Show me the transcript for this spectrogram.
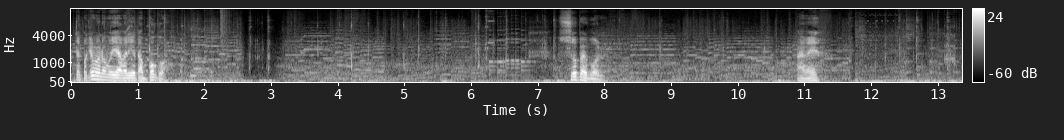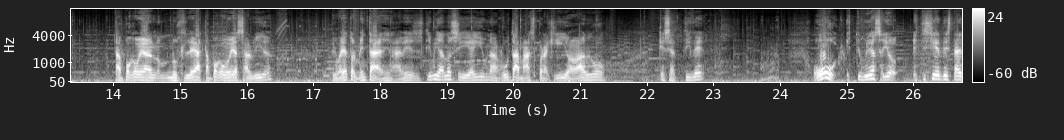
Este Pokémon no me voy a valer tampoco. Super Bowl. A ver. Tampoco voy a nuclear, tampoco me voy a salvar. Pero vaya tormenta A ver, estoy mirando si hay una ruta más por aquí o algo que se active. ¡Oh! Este hubiera salido. Este sí es de esta...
